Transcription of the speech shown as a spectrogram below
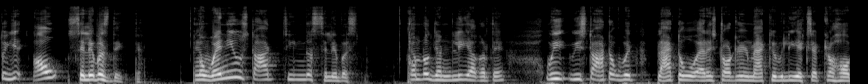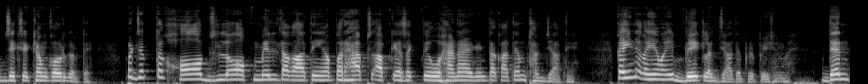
तो ये आओ सिलेबस देखते हैं। When you start seeing the syllabus हम लोग जनरली क्या करते हैं we we start out with Plato Aristotle Machiavelli etcetera Hobbes etcetera हम कवर करते हैं। पर जब तक हॉब्स लॉक मिल तक आते हैं या पर आप कह सकते हो हैना आइडेंट तक आते हैं, हम थक जाते हैं। कहीं ना कहीं हमारी ब्रेक लग जाते हैं प्रिपरेशन में। Then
